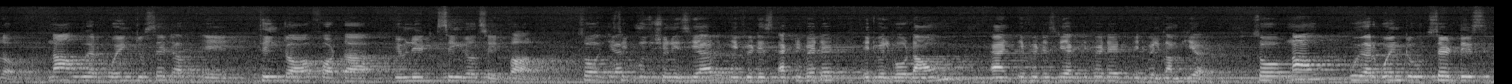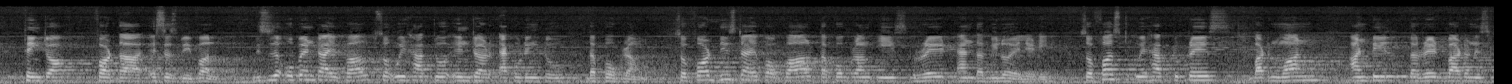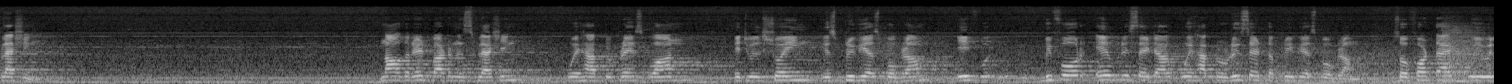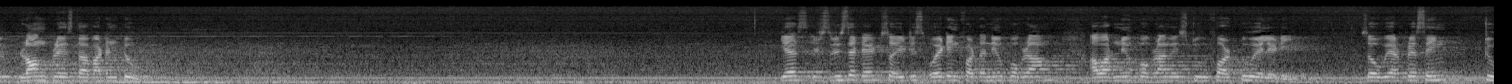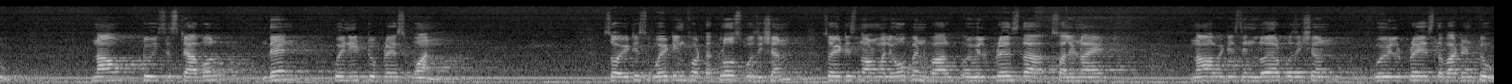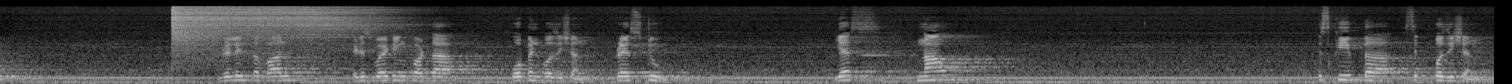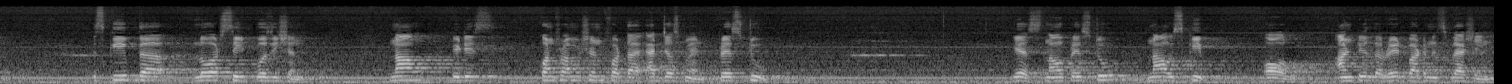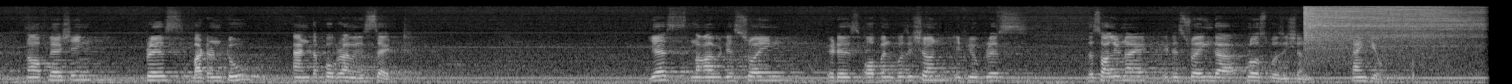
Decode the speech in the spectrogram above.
now we are going to set up a Think Top for the unit single seat valve. So here seat position is here. If it is activated, it will go down and if it is deactivated, it will come here. So now we are going to set this Think Top for the SSV valve. This is an open type valve, so we have to enter according to the program. So for this type of valve, the program is red and the below LED. So first we have to press button 1 until the red button is flashing. Now the red button is flashing. We have to press 1. It will showing its previous program. If we, before every setup, we have to reset the previous program. So for that, we will long press the button 2. Yes it's resetted so it is waiting for the new program. Our new program is 2 for 2 LED so we are pressing 2 now 2 is stable then we need to press 1 so it is waiting for the close position. So it is normally open valve. We will press the solenoid. Now it is in lower position. We will press the button 2 release the valve. It is waiting for the open position. Press 2 yes now skip the position. Skip the lower seat position. Now it is confirmation for the adjustment. Press 2 yes now press 2 now skip all until the red button is flashing. Now flashing press button 2 and the program is set. Yes now it is showing it is open position. If you press the solenoid it is showing the close position. Thank you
